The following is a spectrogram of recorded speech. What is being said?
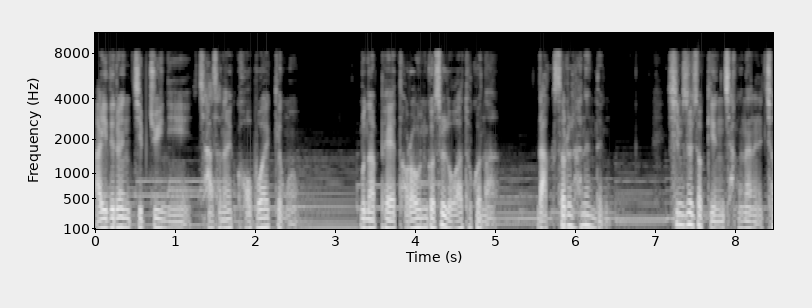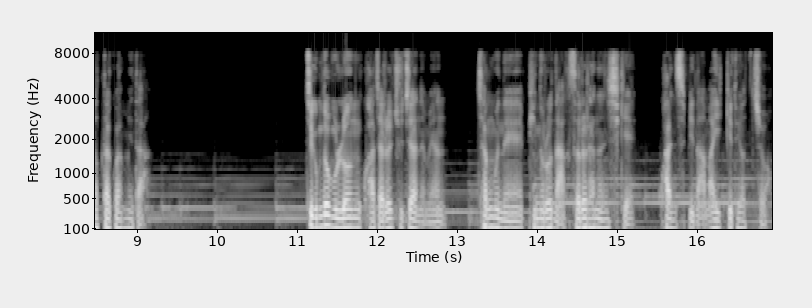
아이들은 집주인이 자선을 거부할 경우 문 앞에 더러운 것을 놓아두거나 낙서를 하는 등 심술 섞인 장난을 쳤다고 합니다. 지금도 물론 과자를 주지 않으면 창문에 비누로 낙서를 하는 식의 관습이 남아있게 되었죠.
